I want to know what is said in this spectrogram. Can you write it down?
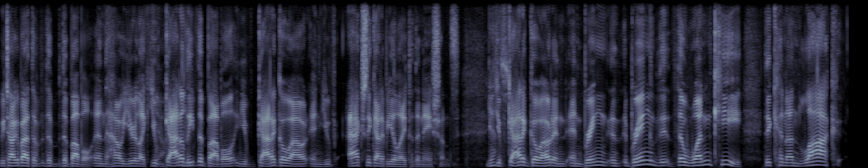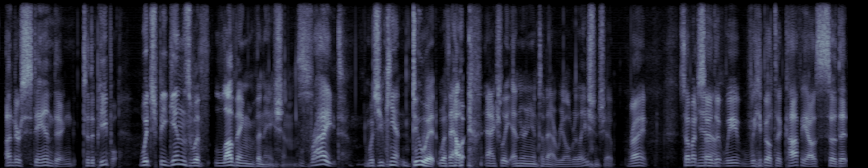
We talk about the the, the bubble and how you're like you've Yeah. got to leave the bubble and you've got to go out and you've actually got to be a light to the nations. Yes. You've got to go out and and bring bring the the one key that can unlock understanding to the people. Which begins with loving the nations. Right. which you can't do it without actually entering into that real relationship. Right. So much so that we we built a coffee house so that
